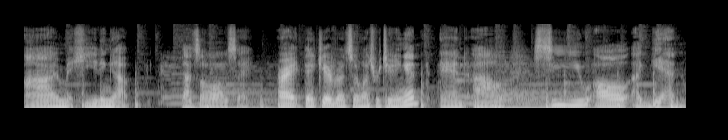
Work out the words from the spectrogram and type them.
I'm heating up. That's all I'll say. All right. Thank you everyone so much for tuning in, and I'll see you all again.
